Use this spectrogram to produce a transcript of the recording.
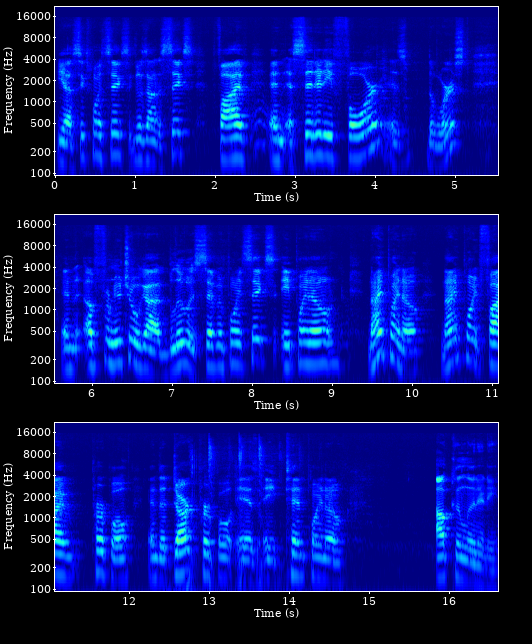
yeah, 6.6, it goes down to 6, 5, and acidity 4 is the worst. And up for neutral, we got blue is 7.6, 8.0, 9.0, 9.5 purple, and the dark purple is a 10.0 alkalinity.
